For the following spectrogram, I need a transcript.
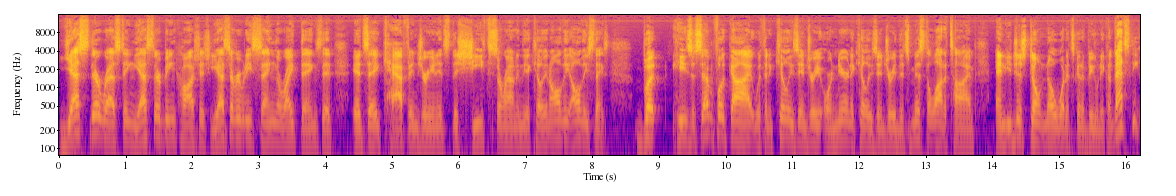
yes they're resting, yes they're being cautious, yes everybody's saying the right things that it's a calf injury and it's the sheath surrounding the Achilles and all the all these things, but he's a seven foot guy with an Achilles injury or near an Achilles injury that's missed a lot of time, and you just don't know what it's going to be when he comes. That's the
